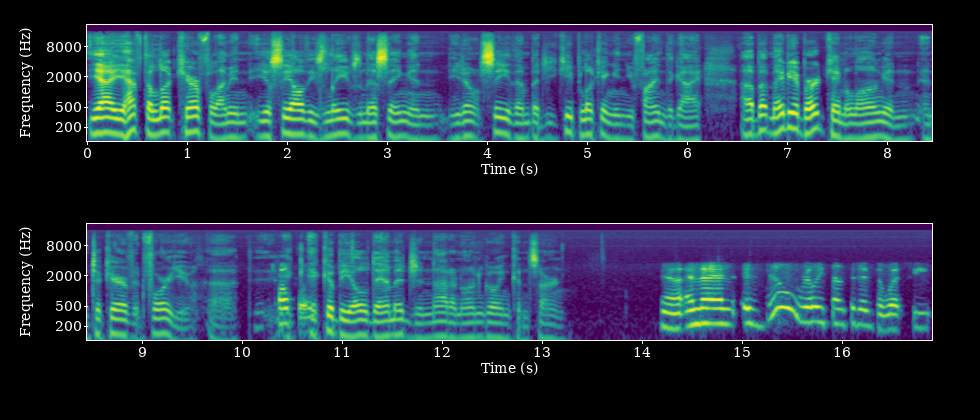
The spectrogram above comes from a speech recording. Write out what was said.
Yeah, you have to look careful. I mean, you'll see all these leaves missing and you don't see them, but you keep looking and you find the guy. Uh, but maybe a bird came along and, and took care of it for you. Uh, it, it could be old damage and not an ongoing concern. Yeah, and then is dill really sensitive to wet feet?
